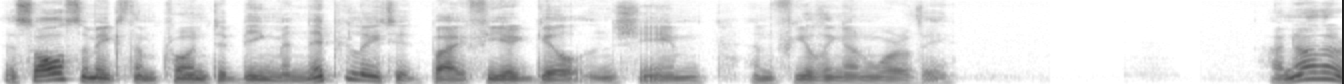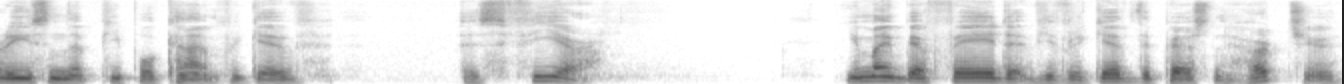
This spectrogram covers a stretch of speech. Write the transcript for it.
This also makes them prone to being manipulated by fear, guilt and shame and feeling unworthy. Another reason that people can't forgive is fear. You might be afraid that if you forgive the person who hurt you,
